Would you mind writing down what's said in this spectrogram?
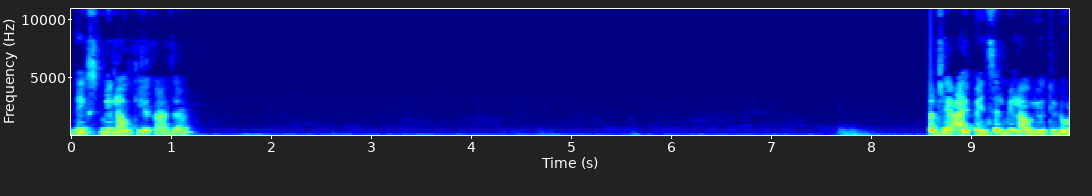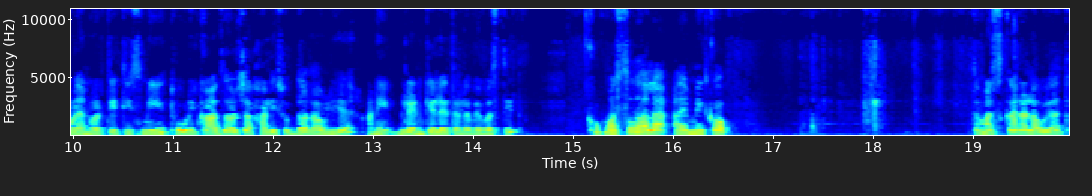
नेक्स्ट मी लावतीये काजळ. जे आय पेन्सिल मी लावली होती डोळ्यांवरती तीच मी थोडी काजळच्या खाली सुद्धा लावली आहे आणि ब्लेंड केलंय त्याला व्यवस्थित. खूप मस्त झाला आय मेकअप तर मस्कारा लावूयात.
